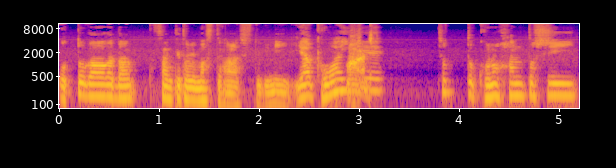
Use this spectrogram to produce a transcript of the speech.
夫側がだ産休取りますって話したときに、いや、とはいえ、はい。ちょっとこの半年、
